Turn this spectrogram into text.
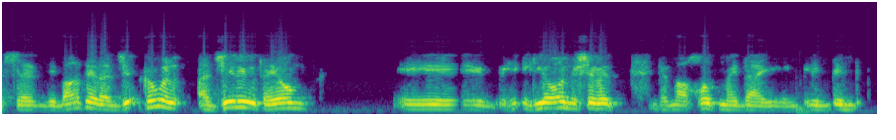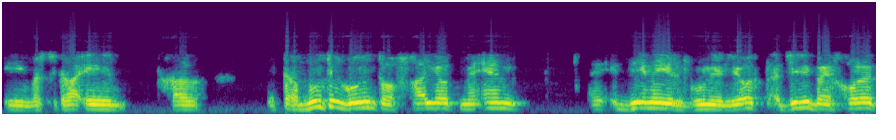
שדיברתי על הג'יליות, קודם כל, הג'יליות היום, היא, היא לא רק יושבת במערכות מידע, היא, היא, היא, היא מה שנקרא, היא תרבות ארגונית הפכה להיות מעין DNA ארגוני, להיות אג'ילי ביכולת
